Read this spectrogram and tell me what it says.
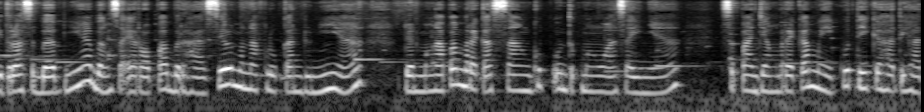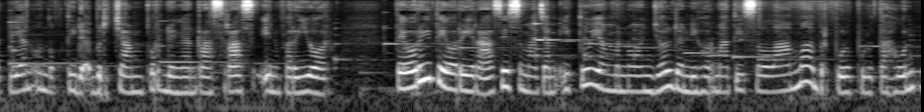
Itulah sebabnya bangsa Eropa berhasil menaklukkan dunia dan mengapa mereka sanggup untuk menguasainya sepanjang mereka mengikuti kehati-hatian untuk tidak bercampur dengan ras-ras inferior. Teori-teori rasis semacam itu yang menonjol dan dihormati selama berpuluh-puluh tahun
